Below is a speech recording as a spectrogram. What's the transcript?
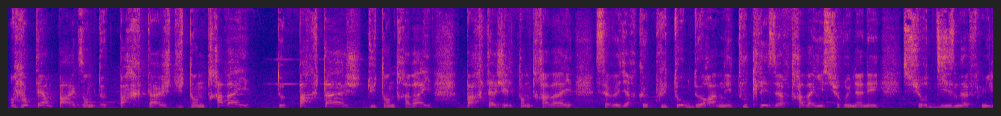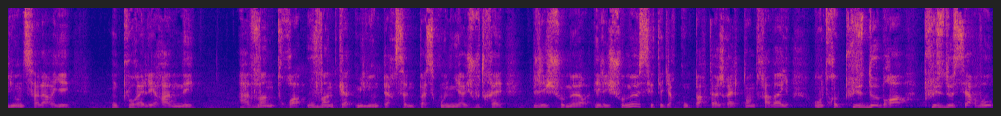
en termes par exemple de partage du temps de travail, de partage du temps de travail. Partager le temps de travail, ça veut dire que plutôt que de ramener toutes les heures travaillées sur une année sur 19 millions de salariés, on pourrait les ramener à 23 ou 24 millions de personnes parce qu'on y ajouterait les chômeurs et les chômeuses, c'est-à-dire qu'on partagerait le temps de travail entre plus de bras, plus de cerveaux,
